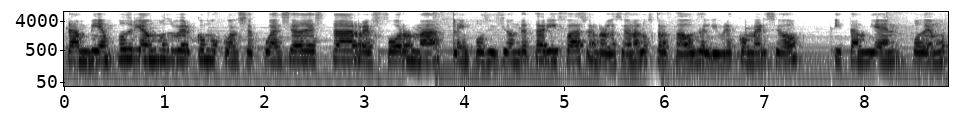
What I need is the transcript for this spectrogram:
también podríamos ver como consecuencia de esta reforma la imposición de tarifas en relación a los tratados de libre comercio y también podemos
